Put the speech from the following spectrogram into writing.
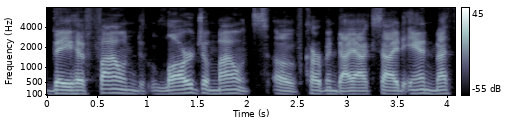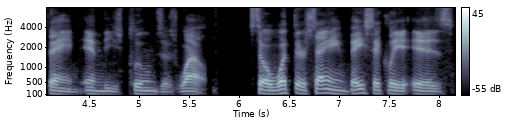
they have found large amounts of carbon dioxide and methane in these plumes as well. So, what they're saying basically is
